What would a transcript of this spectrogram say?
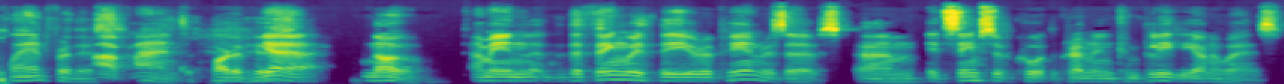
planned for this? Ah, planned as part of his. Yeah, no, I mean, the thing with the European reserves, um, it seems to have caught the Kremlin completely unawares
